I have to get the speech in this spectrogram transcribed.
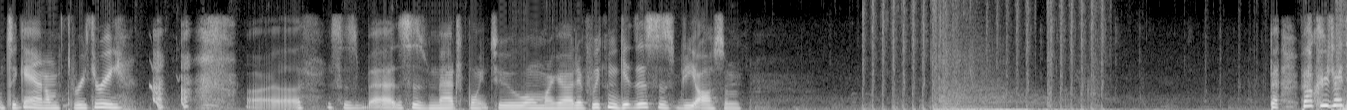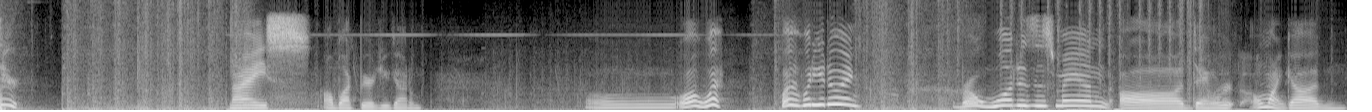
Once again, I'm 3-3. uh, this is bad. This is match point two. Oh my god. If we can get this, this would be awesome. Ba Valkyrie's right there! Nice. Oh, Blackbeard, you got him. Oh, oh, what? What, what are you doing? Bro, what is this man? Aw, dang, we're, oh my god.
